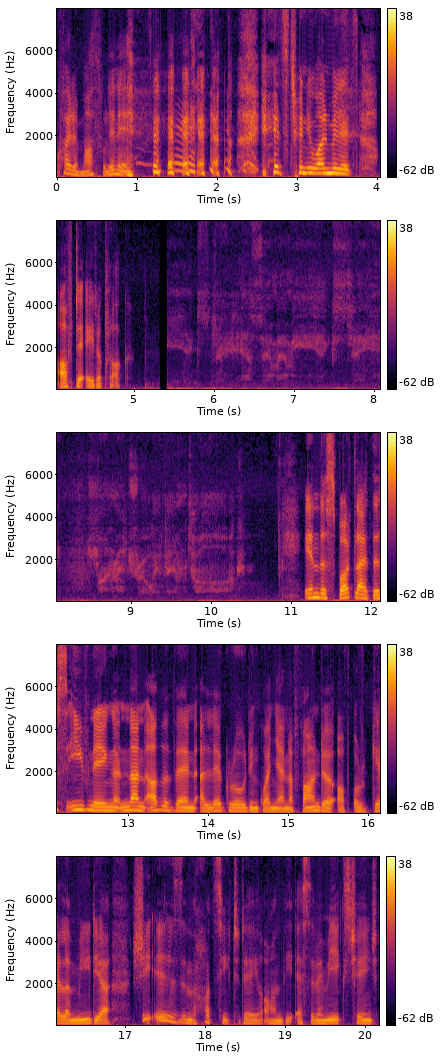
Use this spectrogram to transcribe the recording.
Quite a mouthful, isn't it? it's 21 minutes after 8 o'clock. In the spotlight this evening, none other than Allegro Dinkwanyane, founder of Orgella Media. She is in the hot seat today on the SMME Exchange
